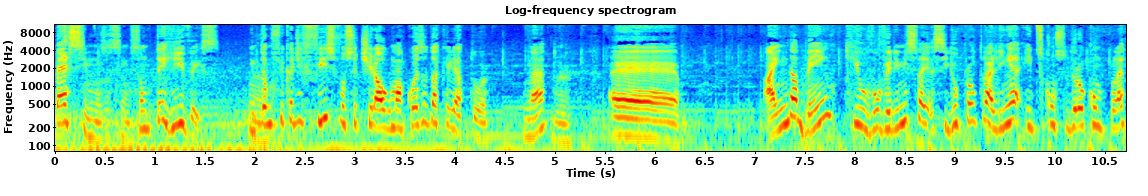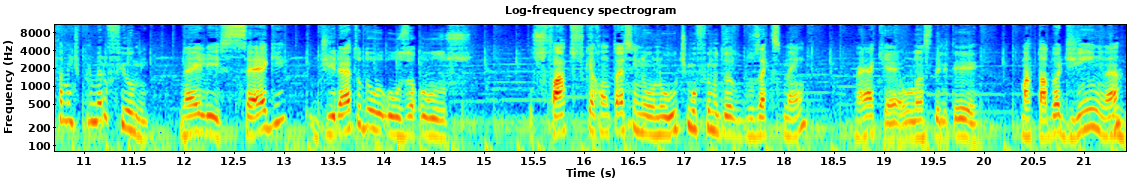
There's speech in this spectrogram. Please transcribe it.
péssimos, assim, são terríveis. Então fica difícil você tirar alguma coisa daquele ator, né? É, Ainda bem que o Wolverine seguiu pra outra linha e desconsiderou completamente o primeiro filme. Né? Ele segue direto do- os, os, os fatos que acontecem no, no último filme do- dos X-Men, né? Que é o lance dele ter matado a Jean, né?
